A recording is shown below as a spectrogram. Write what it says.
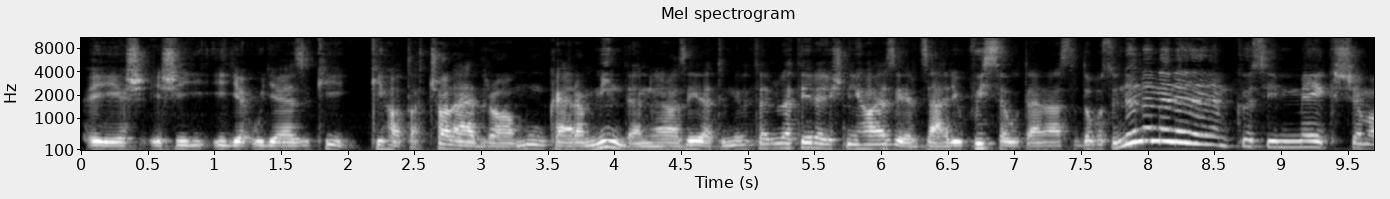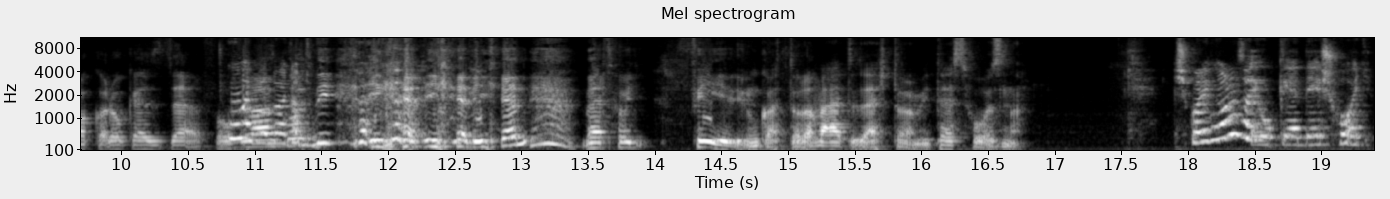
és, és így, így ugye ez ki, kihat a családra, a munkára, mindenre az életünk minden területére, és néha ezért zárjuk vissza utána azt a dobozt, hogy ne, ne, ne, ne, ne, nem, köszi, mégsem akarok ezzel foglalkozni. Igen, igen, igen, mert hogy félünk attól a változástól, amit ez hozna. És akkor az a jó kérdés, hogy,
